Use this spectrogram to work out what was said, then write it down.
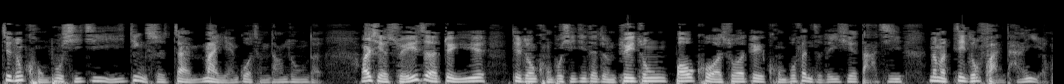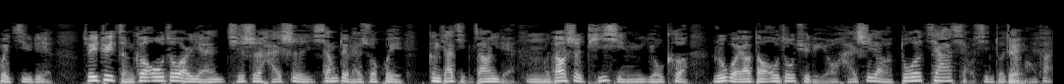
这种恐怖袭击一定是在蔓延过程当中的。而且随着对于这种恐怖袭击的这种追踪，包括说对恐怖分子的一些打击，那么这种反弹也会剧烈。所以对整个欧洲而言，其实还是相对来说会更加紧张一点。嗯，我倒是提醒游客，如果要到欧洲去旅游，还是要多加小心，多加防范。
